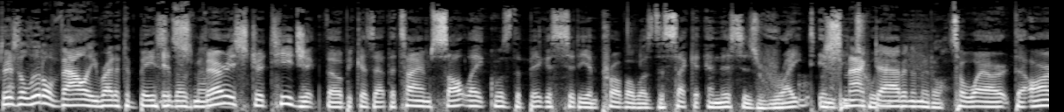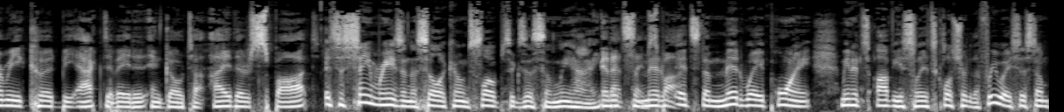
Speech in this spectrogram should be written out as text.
there's a little valley right at the base of those mountains. very strategic though, because at the time Salt Lake was the biggest city and Provo was the second, and this is right in smack between. dab in the middle. So where the army could be activated and go to either spot. It's the same reason the Silicon Slopes exists in Lehi. That it's the mid, spot. It's the midway point. I mean, it's obviously it's closer to the freeway system,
